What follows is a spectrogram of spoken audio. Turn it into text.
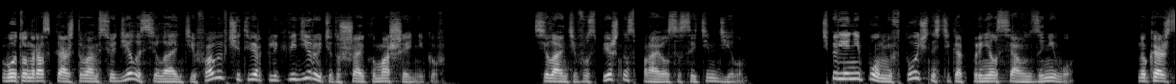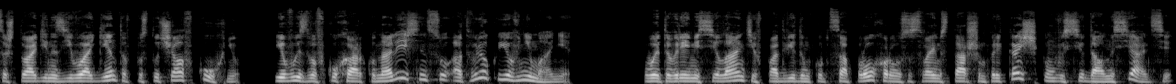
Вот он расскажет вам все дело, Силантьев, а вы в четверг ликвидируете эту шайку мошенников. Силантьев успешно справился с этим делом. Теперь я не помню в точности, как принялся он за него. Но кажется, что один из его агентов постучал в кухню и, вызвав кухарку на лестницу, отвлек ее внимание. В это время Силантьев под видом купца Прохорова со своим старшим приказчиком восседал на сеансе.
